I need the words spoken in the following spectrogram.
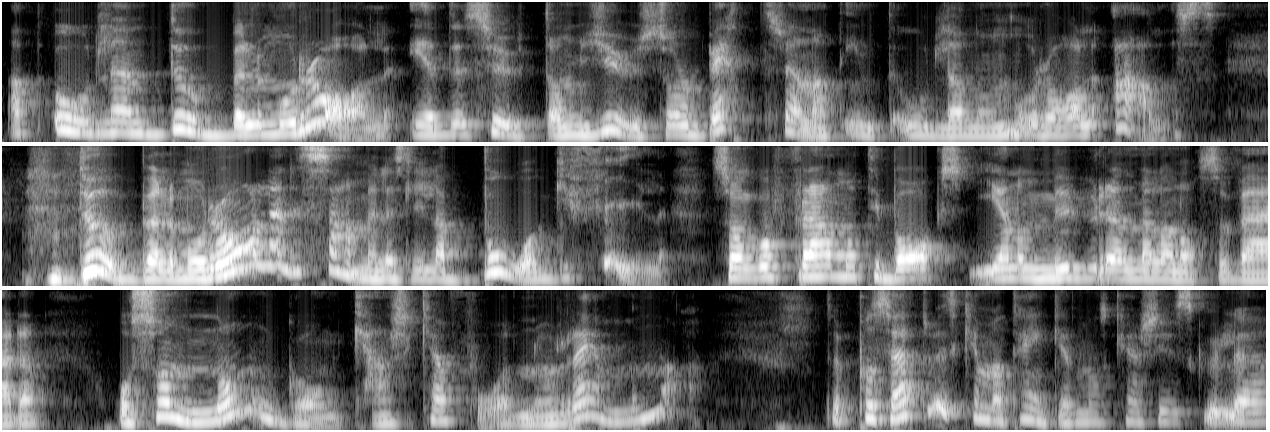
Att odla en dubbelmoral är dessutom ljusår bättre än att inte odla någon moral alls. Dubbelmoralen är samhällets lilla bågfil som går fram och tillbaks genom muren mellan oss och världen och som någon gång kanske kan få den att rämna. Så på sätt och vis kan man tänka att man kanske skulle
